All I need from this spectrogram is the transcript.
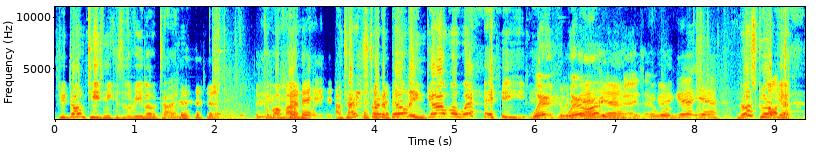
dude. Don't tease me because of the reload time. Come on, man. I'm trying to destroy the building. Get out of my way. Where where to are get you guys? I You're gonna wonder. get yeah. No scope Oh. yet.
